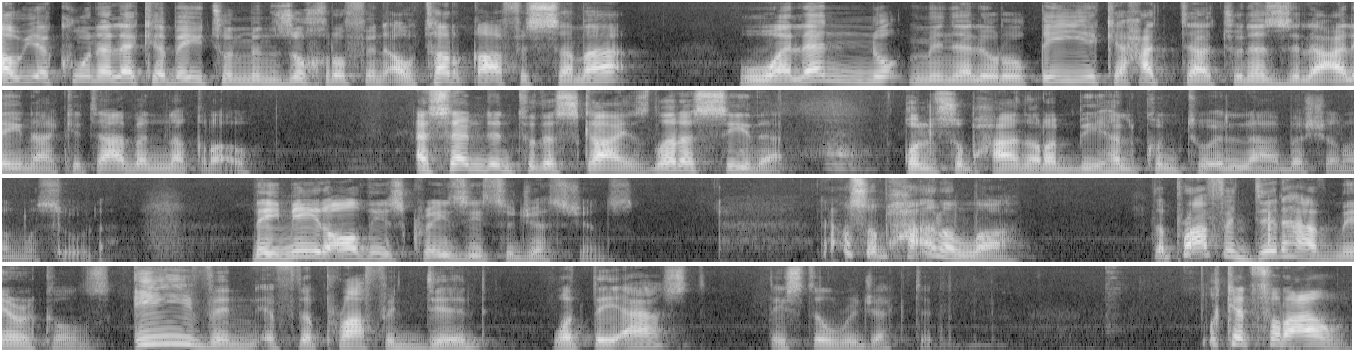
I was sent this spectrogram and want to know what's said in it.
أو يكون لك بيت من زخرف أو ترقى في السماء ولن نؤمن لرقيك حتى تنزل علينا كتابا نقرأه. Ascend into the skies, let us see that. قل سبحان ربي هل كنت إلا بشرا رسولا. They made all these crazy suggestions. Now, subhanAllah, the Prophet did have miracles. Even if the Prophet did what they asked, they still rejected. Look at Pharaoh.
